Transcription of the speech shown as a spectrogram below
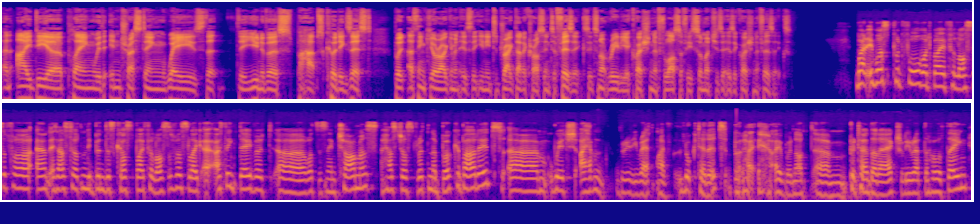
an idea playing with interesting ways that the universe perhaps could exist. But I think your argument is that you need to drag that across into physics. It's not really a question of philosophy so much as it is a question of physics. Well, it was put forward by a philosopher, and it has certainly been discussed by philosophers. Like I think David, uh, what's his name, Chalmers, has just written a book about it, um, which I haven't really read. I've looked at it, but I, I will not um, pretend that I actually read the whole thing.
